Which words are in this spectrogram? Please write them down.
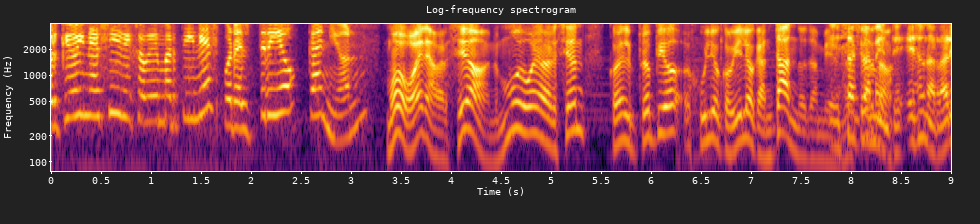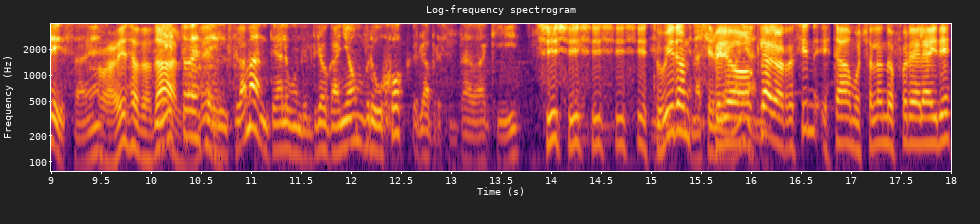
Porque hoy nací de Javier Martínez por el trío Cañón. Muy buena versión, muy buena versión con el propio Julio Covielo cantando también. ¿no es Exactamente, es una rareza, ¿eh? Rareza total, Y esto es del flamante álbum del trío Cañón Brujos, que lo ha presentado aquí. Sí, sí, sí, sí, sí, estuvieron. en pero claro, recién estábamos charlando fuera del aire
